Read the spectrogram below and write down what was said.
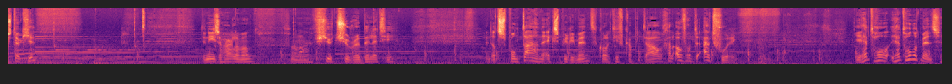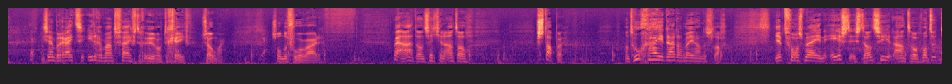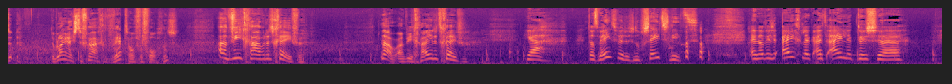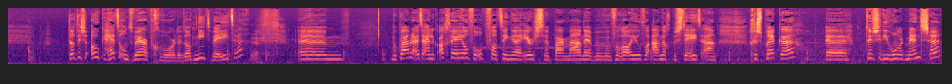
Stukje. Denise Harleman van Futurability. En dat spontane experiment, collectief kapitaal. We gaan over op de uitvoering. Je hebt, je hebt 100 mensen. Die zijn bereid iedere maand 50 euro te geven. Zomaar. Zonder voorwaarden. Maar ja, dan zet je een aantal stappen. Want hoe ga je daar dan mee aan de slag? Je hebt volgens mij in eerste instantie een aantal... Want de, de belangrijkste vraag werd dan vervolgens... aan wie gaan we het geven? Nou, aan wie ga je het geven? Ja, dat weten we dus nog steeds niet. en dat is eigenlijk uiteindelijk dus... Uh, dat is ook het ontwerp geworden, dat niet weten. Ja. Um, we kwamen er uiteindelijk achter heel veel opvattingen. De eerste paar maanden hebben we vooral heel veel aandacht besteed aan gesprekken uh, tussen die honderd mensen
